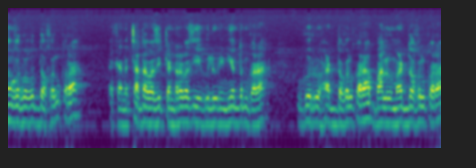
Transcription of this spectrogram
নগরবাবুর দখল করা, এখানে চাঁদাবাজি, টেন্ডারবাজি এগুলি উনি নিয়ন্ত্রণ করা গরু হাট দখল করা, বালুর মাঠ দখল করা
